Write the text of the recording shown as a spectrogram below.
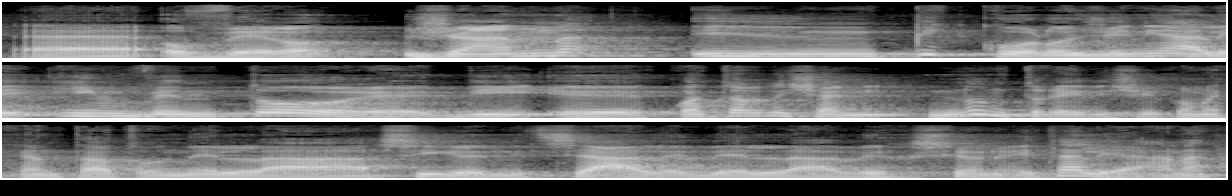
eh, ovvero Jean, il piccolo geniale inventore di eh, 14 anni, non 13 come cantato nella sigla iniziale della versione italiana,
